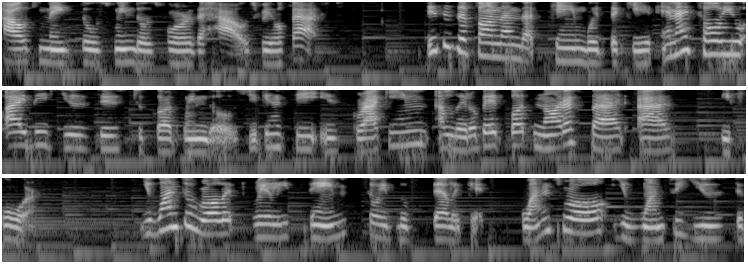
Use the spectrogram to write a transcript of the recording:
how to make those windows for the house real fast. This is a fondant that came with the kit and I told you I did use this to cut windows. You can see it's cracking a little bit but not as bad as before. You want to roll it really thin so it looks delicate. Once rolled, you want to use the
